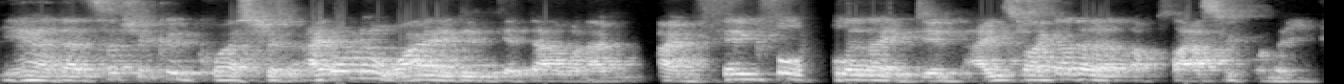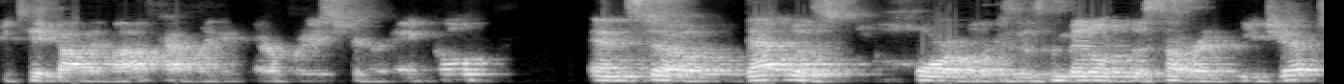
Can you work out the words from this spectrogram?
Yeah, that's such a good question. I don't know why I didn't get that one. I'm I'm thankful that I did. I so I got a, a plastic one that you could take on and off, kind of like an air brace for your ankle. And so that was horrible because it's the middle of the summer in Egypt,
